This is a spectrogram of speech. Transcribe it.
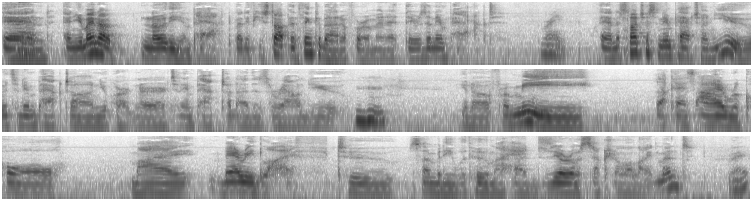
And and you may not know the impact, but if you stop and think about it for a minute, there's an impact. Right. And it's not just an impact on you, it's an impact on your partner, it's an impact on others around you. Mm-hmm. You know, for me, like as I recall my married life to somebody with whom I had zero sexual alignment, Right.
